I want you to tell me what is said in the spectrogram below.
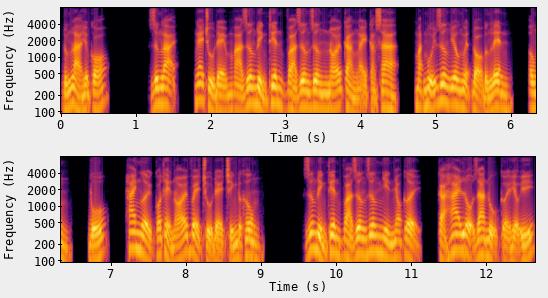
đúng là hiếm có. Dừng lại, nghe chủ đề mà dương đỉnh thiên và dương dương nói càng ngày càng xa, mặt mũi dương yêu nguyệt đỏ bừng lên, ông, bố, hai người có thể nói về chủ đề chính được không? Dương đỉnh thiên và dương dương nhìn nhau cười, cả hai lộ ra nụ cười hiểu ý.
